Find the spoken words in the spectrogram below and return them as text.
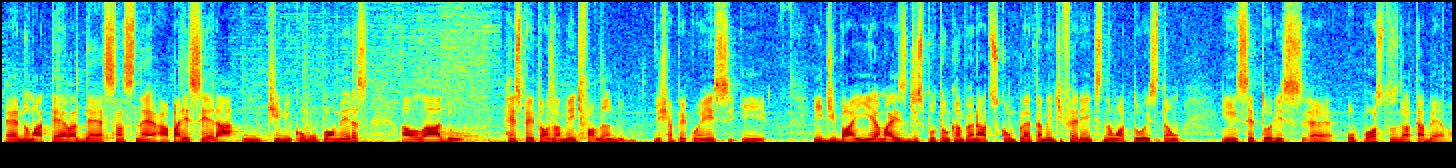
é, numa tela dessas, né? Aparecerá um time como o Palmeiras ao lado, respeitosamente falando, de Chapecoense e, e de Bahia, mas disputam campeonatos completamente diferentes, não à toa estão em setores é, opostos da tabela.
